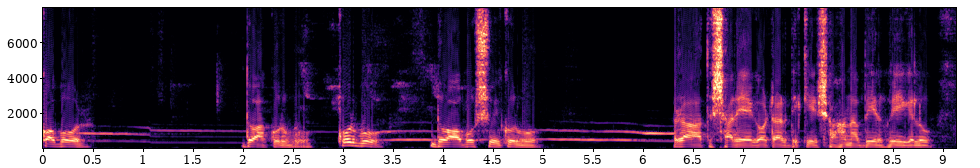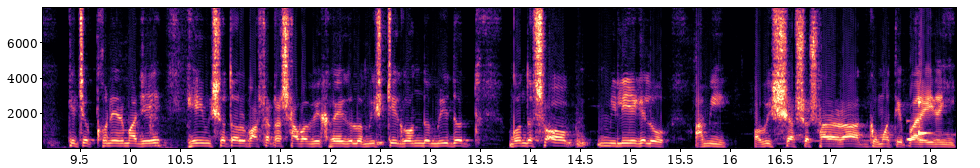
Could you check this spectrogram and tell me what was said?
কবর দোয়া করব। করব, দোয়া অবশ্যই করব। রাত সাড়ে এগারোটার দিকে সাহানা বের হয়ে গেল। কিছুক্ষণের মাঝে হিম শীতল বাসাটা স্বাভাবিক হয়ে গেল। মিষ্টি গন্ধ, মৃদ গন্ধ সব মিলিয়ে গেল। আমি অবিশ্বাস্য সারা রাত ঘুমাতে পারিনি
